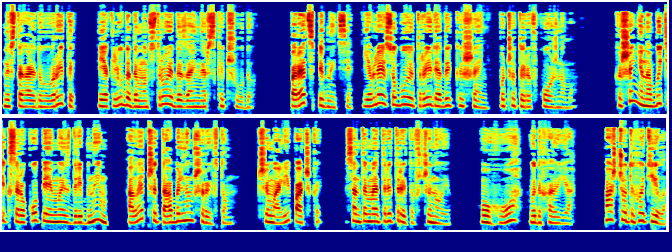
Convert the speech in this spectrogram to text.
не встигаю договорити, як Люда демонструє дизайнерське чудо. Перед спідниці являє собою три ряди кишень, по чотири в кожному. Кишені набиті ксерокопіями з дрібним, але читабельним шрифтом, чималі пачки, сантиметри три товщиною. Ого, видихаю я. А що ти хотіла?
